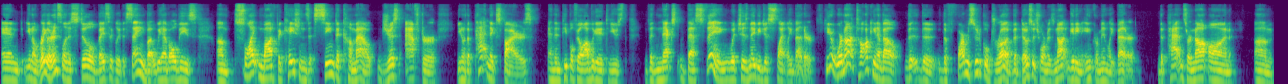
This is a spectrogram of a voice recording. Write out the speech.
And you know regular insulin is still basically the same but we have all these um, slight modifications that seem to come out just after you know the patent expires and then people feel obligated to use the next best thing which is maybe just slightly better here we're not talking about the the the pharmaceutical drug the dosage form is not getting incrementally better the patents are not on um,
